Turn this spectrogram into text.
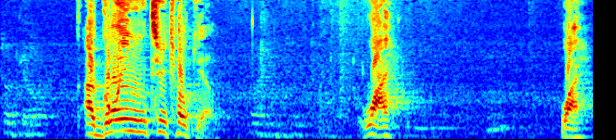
Tokyo. Uh, going to Tokyo. Going to Why? Why? Why?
